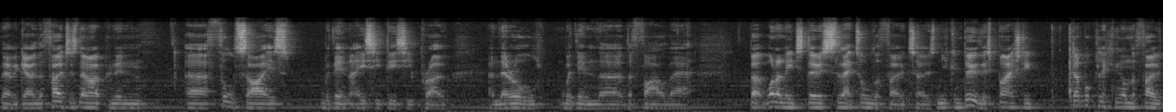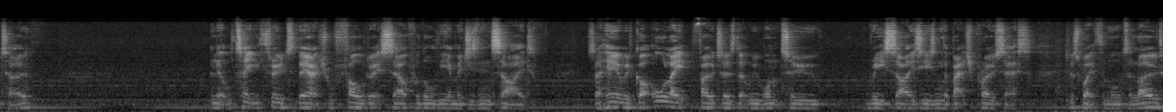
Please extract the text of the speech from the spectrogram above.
There we go and the photos now open in uh, full size within ACDSee Pro and they're all within the, the file there. But what I need to do is select all the photos and you can do this by actually double clicking on the photo and it will take you through to the actual folder itself with all the images inside. So here we've got all eight photos that we want to resize using the batch process. Just wait for them all to load.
